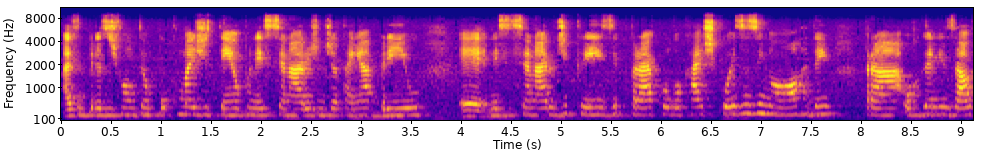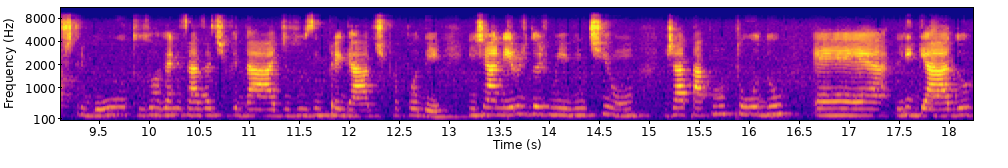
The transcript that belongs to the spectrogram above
As empresas vão ter um pouco mais de tempo nesse cenário, a gente já está em abril, é, nesse cenário de crise, para colocar as coisas em ordem, para organizar os tributos, organizar as atividades, os empregados, para poder, em janeiro de 2021, já estar tá com tudo é, ligado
